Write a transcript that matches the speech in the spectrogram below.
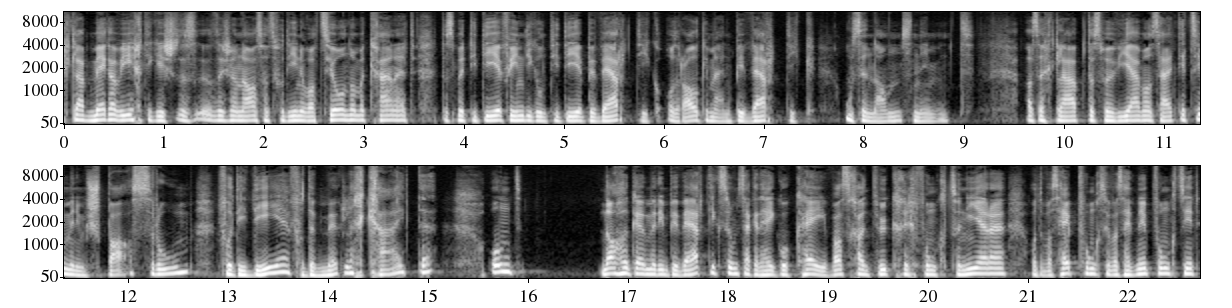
ich glaube, mega wichtig ist, das, ist ein Ansatz von der Innovation, den wir kennen, dass man die Ideenfindung und die Ideenbewertung oder allgemein Bewertung auseinandernimmt. Also ich glaube, dass man wie einmal sagt, jetzt sind wir im Spaßraum von den Ideen, von den Möglichkeiten und Nachher gehen wir in Bewertungsraum und sagen, hey, okay, was könnte wirklich funktionieren oder was hat funktioniert, was hat nicht funktioniert,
